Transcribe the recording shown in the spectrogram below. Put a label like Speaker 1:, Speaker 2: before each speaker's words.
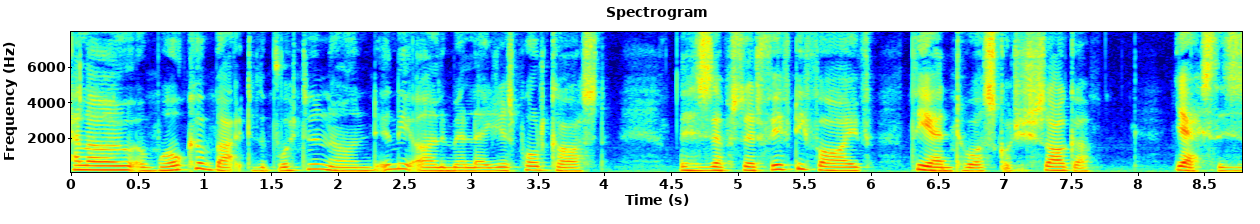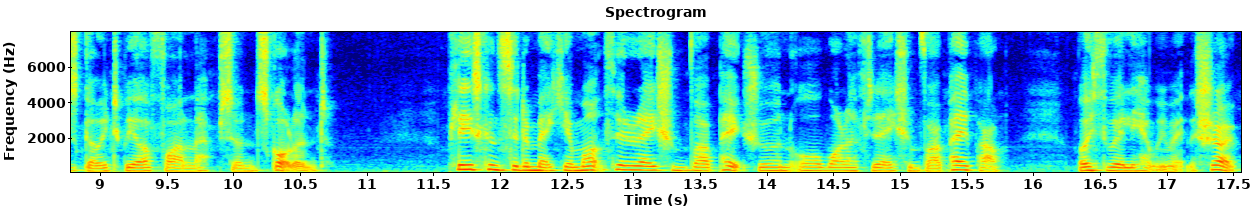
Speaker 1: Hello and welcome back to the Britain and in the Early Middle Ages podcast. This is episode 55, The End to Our Scottish Saga. Yes, this is going to be our final episode in Scotland. Please consider making a monthly donation via Patreon or one-off donation via PayPal. Both really help me make the show.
